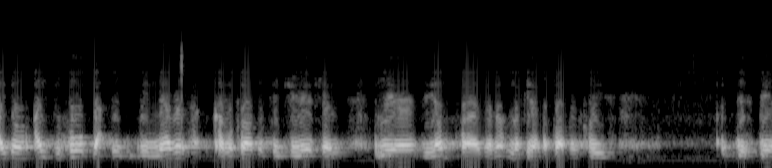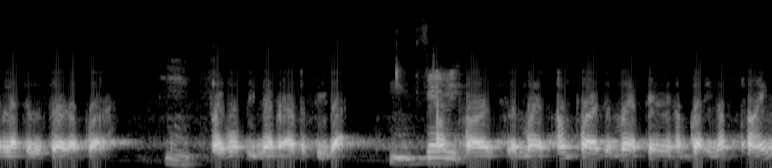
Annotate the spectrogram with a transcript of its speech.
I don't. I do hope that we, we never come across a situation where the umpires are not looking at the popping crease this being left to the third umpire. Hmm. I hope we never ever see that. Hmm, very. Umpires, in my, umpires, in my opinion, have got enough time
